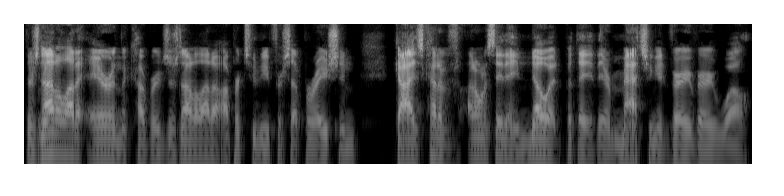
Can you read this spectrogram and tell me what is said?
There's not a lot of air in the coverage. There's not a lot of opportunity for separation. Guys kind of I don't want to say they know it, but they they're matching it very very well.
